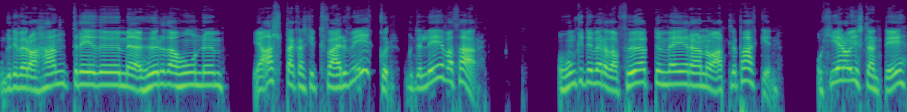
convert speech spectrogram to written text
Hún getur verið á handriðum eða hurðahúnum, já alltaf kannski tvær vikur, hún getur lifað þar. Og hún getur verið á fötum veiran og allir pakkin. Og hér á Íslandi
